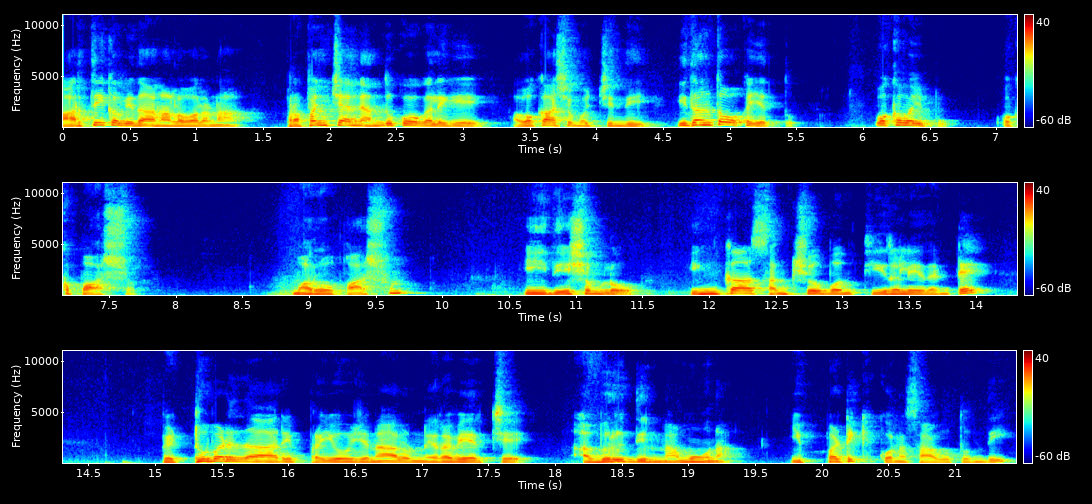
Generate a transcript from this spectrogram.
ఆర్థిక విధానాల వలన ప్రపంచాన్ని అందుకోగలిగే అవకాశం వచ్చింది ఇదంతా ఒక ఎత్తు. ఒకవైపు ఒక పార్శ్వం. మరో పార్శ్వం ఈ దేశంలో ఇంకా సంక్షోభం తీరలేదంటే పెట్టుబడిదారి ప్రయోజనాలు నెరవేర్చే అభివృద్ధి నమూనా ఇప్పటికీ కొనసాగుతుంది.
